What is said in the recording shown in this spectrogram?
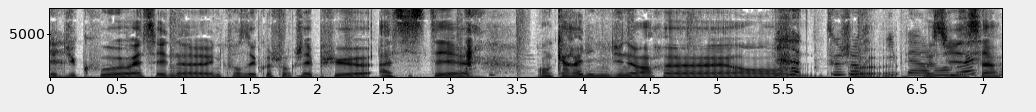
Et du coup, euh, ouais, c'est une, une course de cochon que j'ai pu euh, assister euh, en Caroline du Nord, euh, en, Toujours euh, hyper aux loin. USA.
